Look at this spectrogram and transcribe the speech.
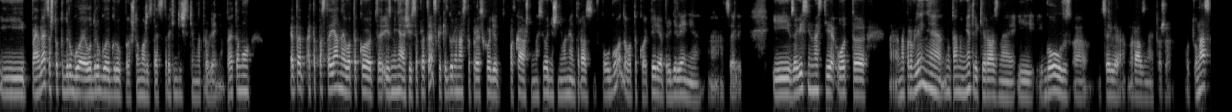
и появляется что-то другое у другой группы, что может стать стратегическим направлением. Поэтому это, это постоянный вот такой вот изменяющийся процесс. Как я говорю, у нас это происходит пока что на сегодняшний момент раз в полгода, вот такое переопределение э, целей. И в зависимости от э, направления, ну, там и метрики разные, и, и goals, э, цели разные тоже. Вот у нас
